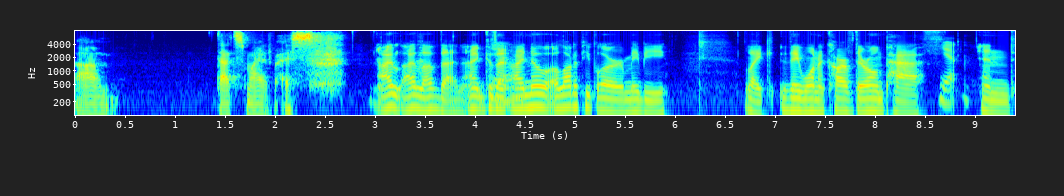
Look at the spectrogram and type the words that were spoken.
um, that's my advice. I I love that because Yeah. I, I know a lot of people are maybe like they want to carve their own path. Yeah. And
